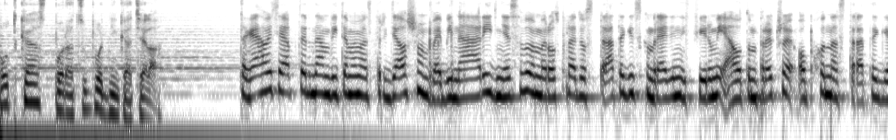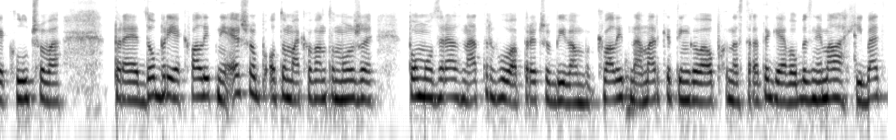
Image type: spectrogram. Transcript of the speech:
Podcast poradcu podnikateľa. Tak ahojte Amsterdam, vítame vás pri ďalšom webinári. Dnes sa budeme rozprávať o strategickom riadení firmy a o tom, prečo je obchodná stratégia kľúčová pre dobrý a kvalitný e-shop, o tom, ako vám to môže pomôcť raz na trhu a prečo by vám kvalitná marketingová obchodná stratégia vôbec nemala chýbať.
